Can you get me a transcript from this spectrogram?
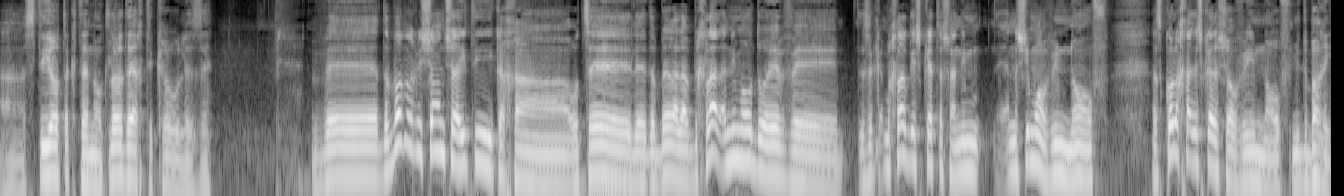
הסטיות הקטנות, לא יודע איך תקראו לזה. והדבר הראשון שהייתי ככה רוצה לדבר עליו, בכלל, אני מאוד אוהב, אה, זה, בכלל יש קטע שאני, אנשים אוהבים נוף, אז כל אחד יש כאלה שאוהבים נוף מדברי,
